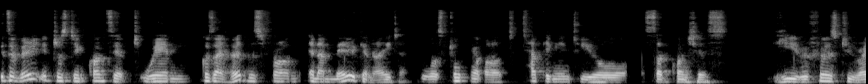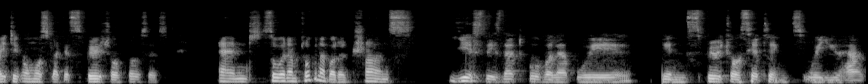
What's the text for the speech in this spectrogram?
It's a very interesting concept when, because I heard this from an American writer who was talking about tapping into your subconscious. He refers to writing almost like a spiritual process. And so when I'm talking about a trance, yes, there's that overlap where in spiritual settings where you have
